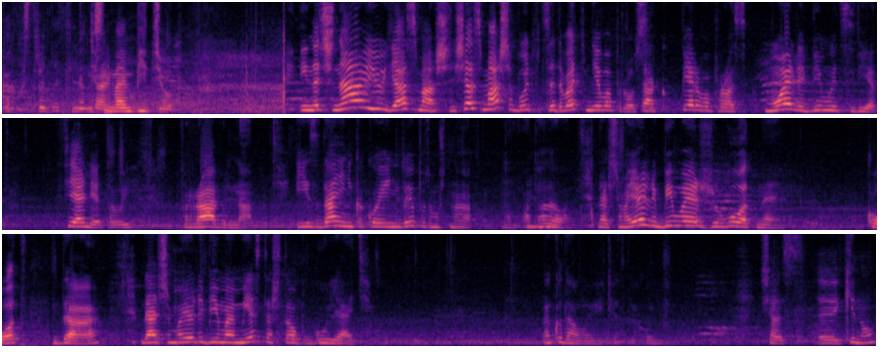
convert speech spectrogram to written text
Как страдательно мы снимаем видео. И начинаю я с Машей. Сейчас Маша будет задавать мне вопросы. Так, первый вопрос. Мой любимый цвет. фиолетовый. Правильно. И задание никакое я не даю, потому что она ну, отгадала. Дальше. Мое любимое животное. Кот. Да. Дальше. Мое любимое место, чтобы гулять. А куда мы часто ходим? Сейчас, э, кино.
